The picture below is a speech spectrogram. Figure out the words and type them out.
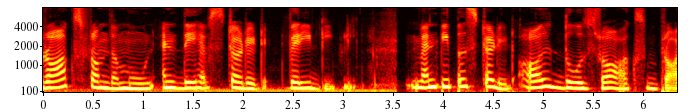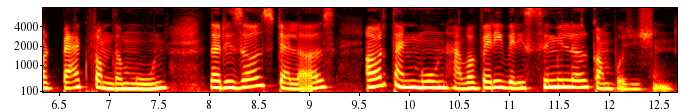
rocks from the moon and they have studied it very deeply when people studied all those rocks brought back from the moon the results tell us earth and moon have a very very similar composition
